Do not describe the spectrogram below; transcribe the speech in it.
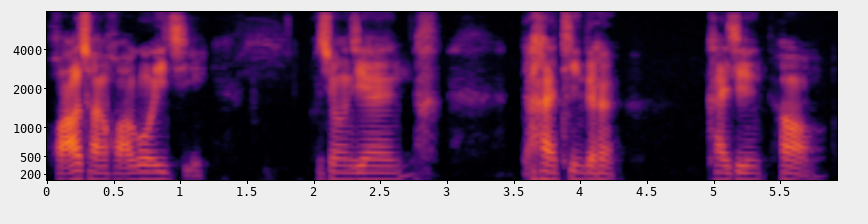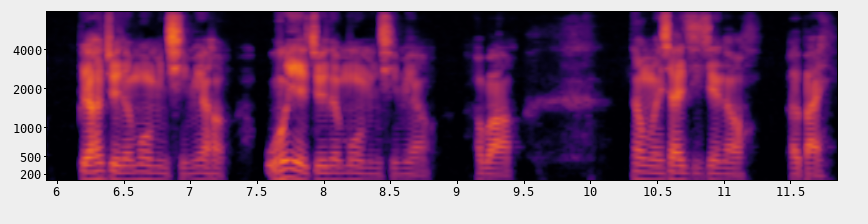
划船划过一集，希望今天 大家听得开心哦，不要觉得莫名其妙，我也觉得莫名其妙，好不好？那我们下一集见喽，拜拜。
